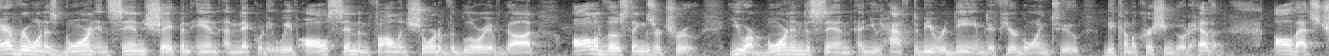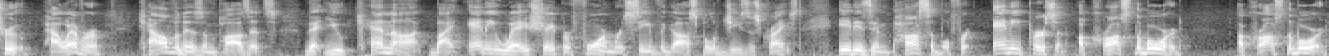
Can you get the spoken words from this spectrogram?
Everyone is born in sin, shapen in iniquity. We've all sinned and fallen short of the glory of God. All of those things are true. You are born into sin and you have to be redeemed if you're going to become a Christian, go to heaven. All that's true. However, Calvinism posits that you cannot, by any way, shape, or form, receive the gospel of Jesus Christ. It is impossible for any person across the board, across the board,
